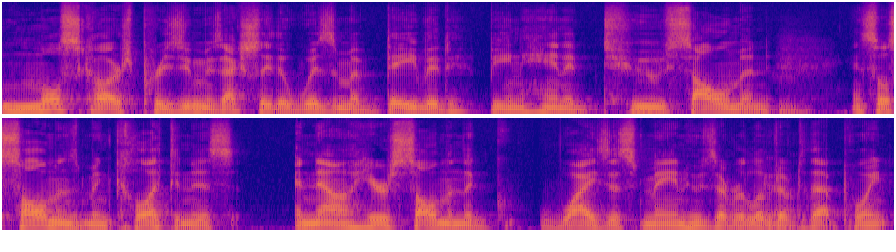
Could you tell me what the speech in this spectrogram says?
most scholars presume is actually the wisdom of David being handed to Solomon. Mm-hmm. And so Solomon's been collecting this, and now here's Solomon, the wisest man who's ever lived yeah. up to that point,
